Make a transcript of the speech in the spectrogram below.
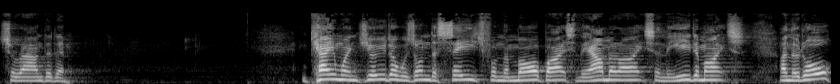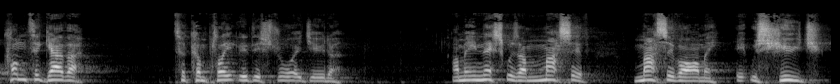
surrounded him. Came when Judah was under siege from the Moabites and the Ammonites and the Edomites, and they'd all come together to completely destroy Judah. I mean, this was a massive, massive army. It was huge.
